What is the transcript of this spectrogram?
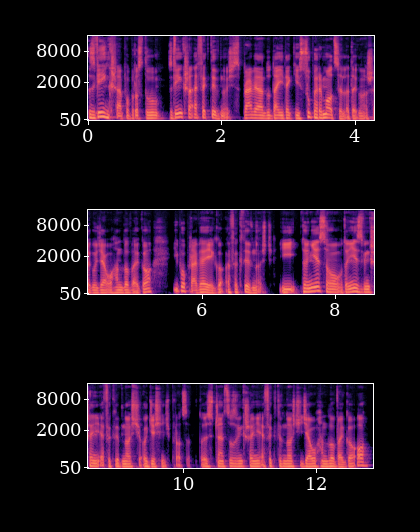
zwiększa po prostu, zwiększa efektywność, sprawia, dodaje takiej supermocy dla tego naszego działu handlowego i poprawia jego efektywność. I to nie, są, to nie jest zwiększenie efektywności o 10%, to jest często zwiększenie efektywności działu handlowego o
